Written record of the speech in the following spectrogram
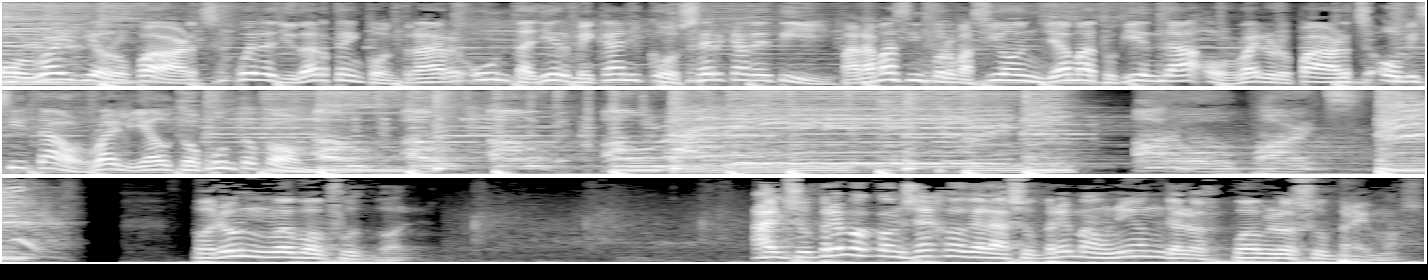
O'Reilly Auto Parts puede ayudarte a encontrar un taller mecánico cerca de ti. Para más información, llama a tu tienda O'Reilly Auto Parts o visita oreillyauto.com. oh, oh, Parts. por un nuevo fútbol. Al Supremo Consejo de la Suprema Unión de los Pueblos Supremos.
